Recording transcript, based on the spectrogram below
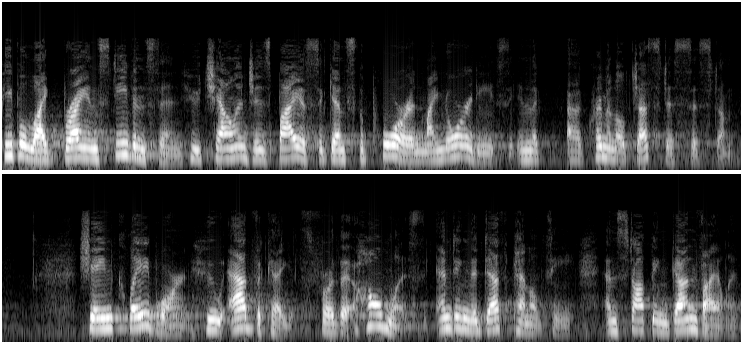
People like Bryan Stevenson, who challenges bias against the poor and minorities in the uh, criminal justice system. Shane Claiborne, who advocates for the homeless, ending the death penalty, and stopping gun violence.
